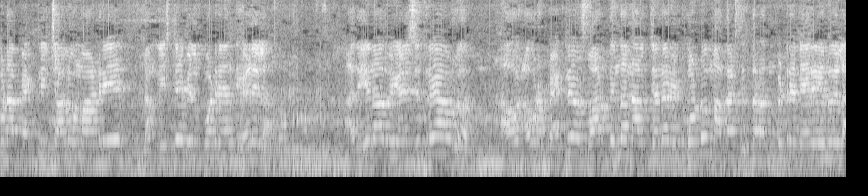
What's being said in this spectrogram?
ಕೂಡ ಫ್ಯಾಕ್ಟ್ರಿ ಚಾಲೂ ಮಾಡ್ರಿ, ನಮ್ಗೆ ಇಷ್ಟೇ ಬಿಲ್ ಕೊಡ್ರಿ ಅಂತ ಹೇಳಿಲ್ಲ. ಅದೇನಾದ್ರೂ ಹೇಳಿಸಿದ್ರೆ ಅವರು ಅವ್ರ, ಅವರ ಫ್ಯಾಕ್ಟ್ರಿ ಅವ್ರ ಸ್ವಾರ್ಥದಿಂದ ನಾಲ್ಕು ಜನ ಇಟ್ಕೊಂಡು ಮಾತಾಡ್ಸಿರ್ತಾರೆ. ಅಂದ್ಬಿಟ್ರೆ ಬಿಟ್ರೆ ಬೇರೆ ಏನೂ ಇಲ್ಲ.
